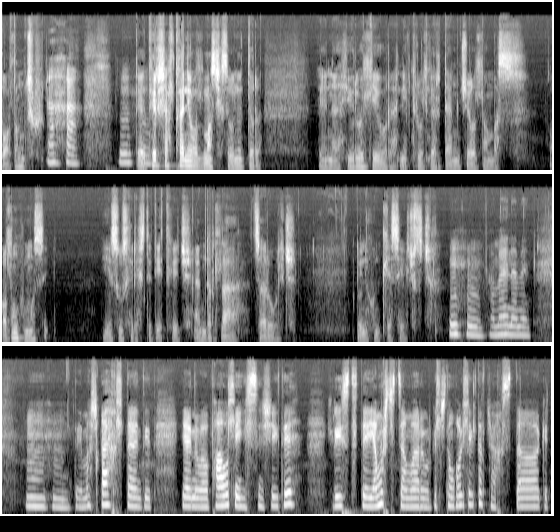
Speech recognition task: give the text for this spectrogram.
боломжгүй. Аха. Тэгээ тэр шалтгааны улмаас ч гэсэн өнөөдөр энэ ерөөлийн үр нэвтрүүлгээр дамжуулан бас олон хүмүүс Есүс Христэд итгэж амьдралаа зориулж дүүний хүндлээсэй гэж хүсэж байгаа. Амен амен. Мм. Тэгээ маш гайхалтай байна. Тэгээд яг нөгөө Паулийн хэлсэн шиг тий Христтэй ямар ч замаар үргэлж тунхаглагдаж байх ёстой гэж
